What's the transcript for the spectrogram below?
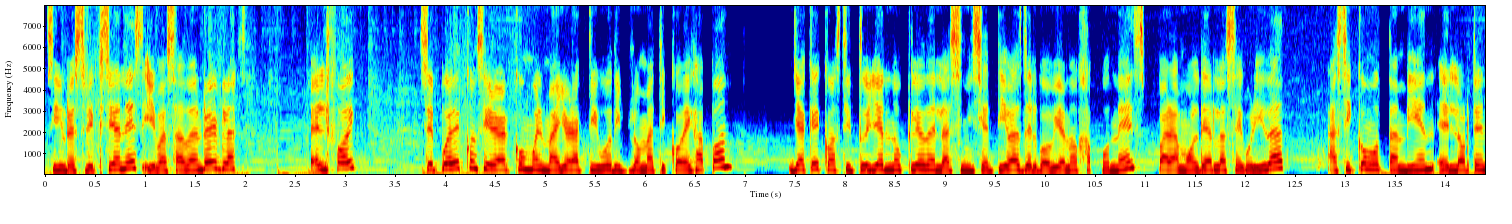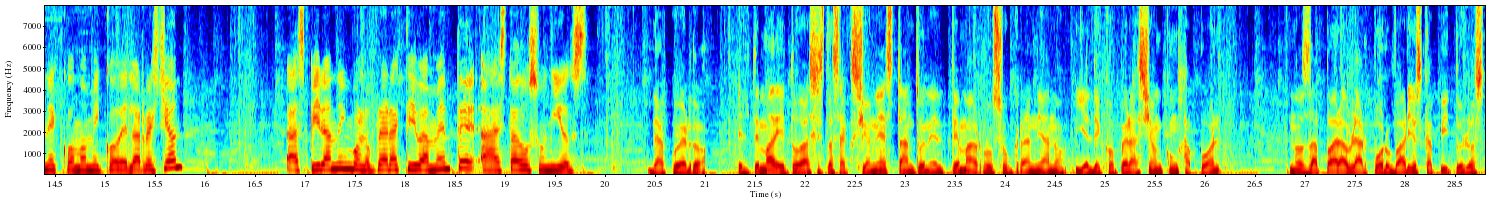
sin restricciones y basado en reglas. El FOIP se puede considerar como el mayor activo diplomático de Japón, ya que constituye el núcleo de las iniciativas del gobierno japonés para moldear la seguridad, así como también el orden económico de la región, aspirando a involucrar activamente a Estados Unidos. De acuerdo. El tema de todas estas acciones, tanto en el tema ruso-ucraniano y el de cooperación con Japón, nos da para hablar por varios capítulos,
